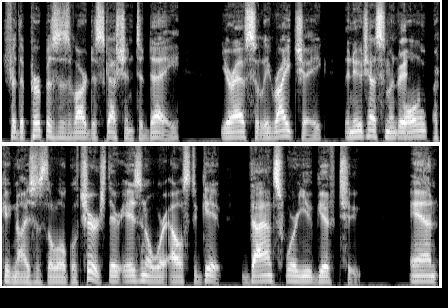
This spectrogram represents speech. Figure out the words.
for the purposes of our discussion today, you're absolutely right, Jake. The New Testament Great. only recognizes the local church. There is nowhere else to give. That's where you give to. And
